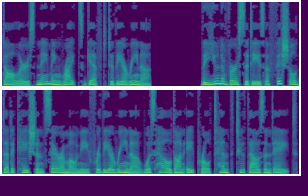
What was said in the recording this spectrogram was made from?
naming rights gift to the arena. The university's official dedication ceremony for the arena was held on April 10, 2008.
